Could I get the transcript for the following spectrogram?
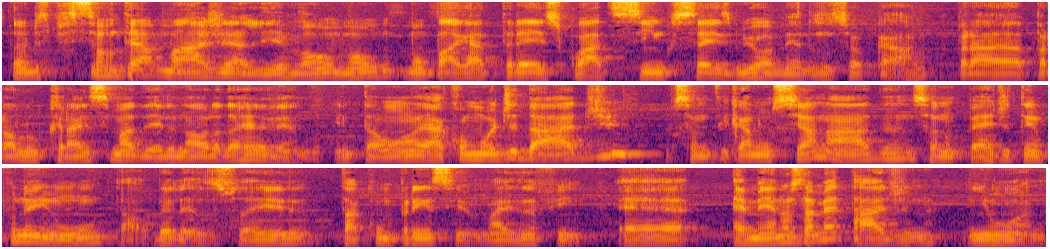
Então eles precisam ter a margem ali, vão, vão, vão pagar 3, 4, 5, 6 mil a menos no seu carro para lucrar em cima dele na hora da revenda. Então é a comodidade, você não tem que anunciar nada, você não perde tempo nenhum tal. Beleza, isso aí tá compreensível. Mas enfim, é, é menos da metade, né? Em um ano.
